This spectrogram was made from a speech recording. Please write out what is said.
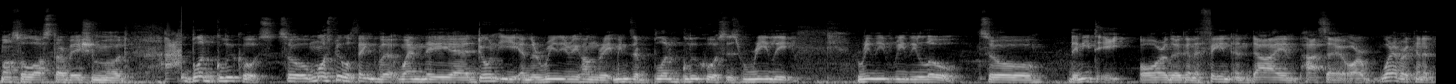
Muscle loss starvation mode. Ah, blood glucose. So most people think that when they uh, don't eat and they're really, really hungry, it means their blood glucose is really, really, really low. So they need to eat, or they're going to faint and die and pass out, or whatever kind of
